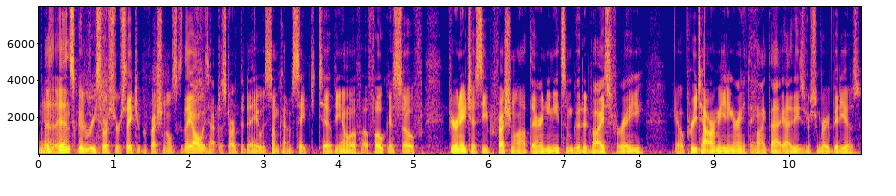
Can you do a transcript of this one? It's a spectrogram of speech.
And it's a good resource for safety professionals because they always have to start the day with some kind of safety tip, you know, a, a focus. So if, if you're an HSE professional out there and you need some good advice for a you know pre-tower meeting or anything like that, yeah, these are some great videos.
